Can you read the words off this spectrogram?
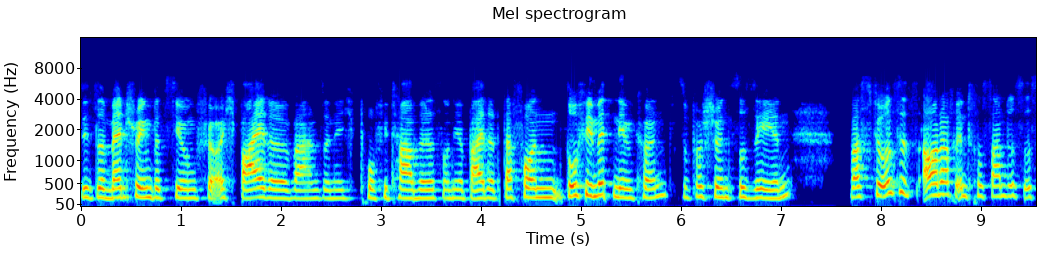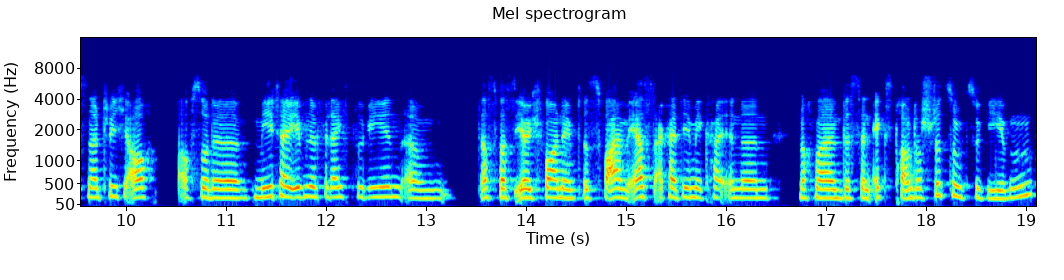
diese Mentoring-Beziehung für euch beide wahnsinnig profitabel ist und ihr beide davon so viel mitnehmen könnt. Super schön zu sehen. Was für uns jetzt auch noch interessant ist, ist natürlich auch auf so eine Metaebene vielleicht zu gehen. Ähm, das, was ihr euch vornehmt, ist vor allem ErstakademikerInnen nochmal ein bisschen extra Unterstützung zu geben.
